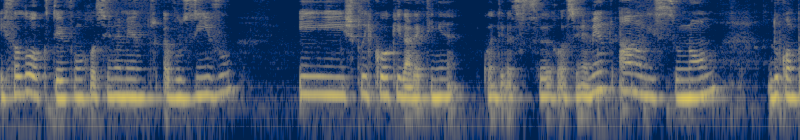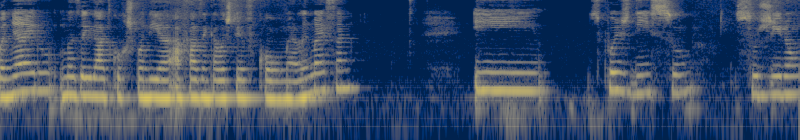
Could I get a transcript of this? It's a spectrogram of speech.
e falou que teve um relacionamento abusivo e explicou que idade é que tinha quando teve esse relacionamento. Ela não disse o nome do companheiro, mas a idade correspondia à fase em que ela esteve com o Marilyn Mason. E depois disso surgiram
